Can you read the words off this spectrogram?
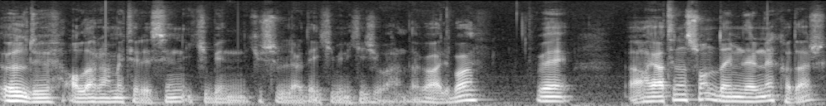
öldü. Allah rahmet eylesin 2000 küsürlerde 2002 civarında galiba ve e, hayatının son dönemlerine kadar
